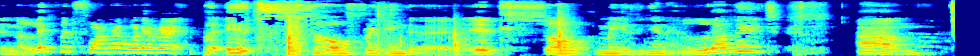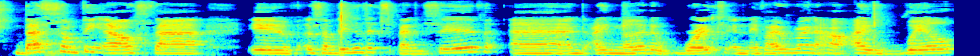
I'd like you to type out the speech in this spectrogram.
in a liquid form or whatever, but it's so freaking good. It's so amazing and I love it. Um, that's something else that if something is expensive and I know that it works and if I run out, I will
